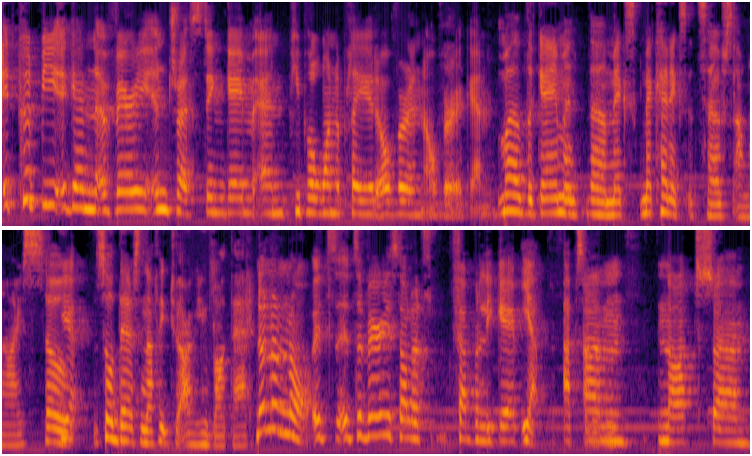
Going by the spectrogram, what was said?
it could be, again, a very interesting game, and people want to play it over and over again. well the game and the mex- mechanics itself are nice so Yeah. so there's nothing to argue about that No, no, no, it's, it's a very solid family game. yeah absolutely Um, not um,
